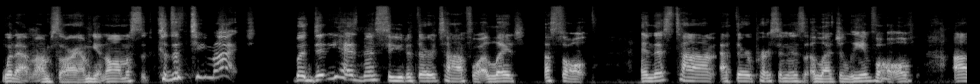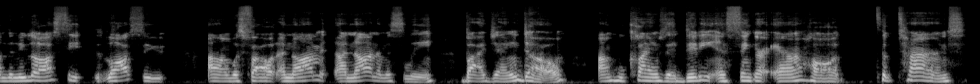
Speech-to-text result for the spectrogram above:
whatever. I'm sorry. I'm getting almost because it's too much. But Diddy has been sued a third time for alleged assault. And this time, a third person is allegedly involved. Um, the new lawsuit, lawsuit um, was filed anon- anonymously by Jane Doe, um, who claims that Diddy and singer Aaron Hall took turns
